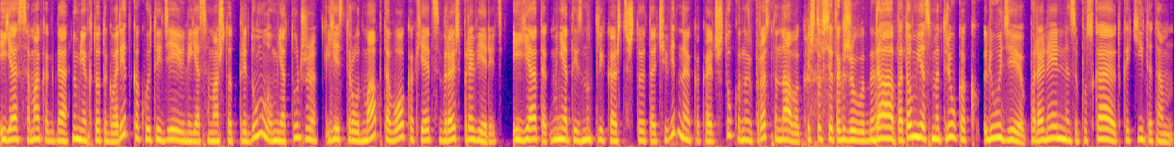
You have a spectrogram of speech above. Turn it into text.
И я сама, когда, ну, мне кто-то говорит какую-то идею, или я сама что-то придумала, у меня тут же есть роудмап того, как я это собираюсь проверить. И я так, мне это изнутри кажется, что это очевидная какая-то штука, ну и просто навык. И что все так живут, да? Да, потом я смотрю, как люди параллельно запускают какие-то там,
